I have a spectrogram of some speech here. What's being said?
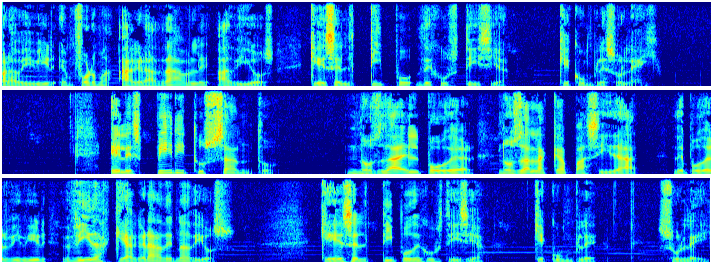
para vivir en forma agradable a Dios, que es el tipo de justicia que cumple su ley. El Espíritu Santo nos da el poder, nos da la capacidad de poder vivir vidas que agraden a Dios, que es el tipo de justicia que cumple su ley.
